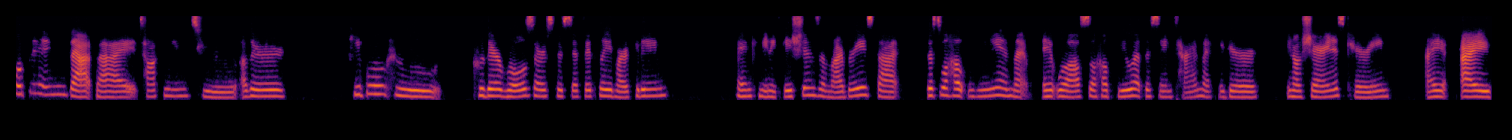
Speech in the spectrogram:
hoping that by talking to other people who who their roles are specifically marketing and communications and libraries that this will help me and that it will also help you at the same time. I figure, you know, sharing is caring. I I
